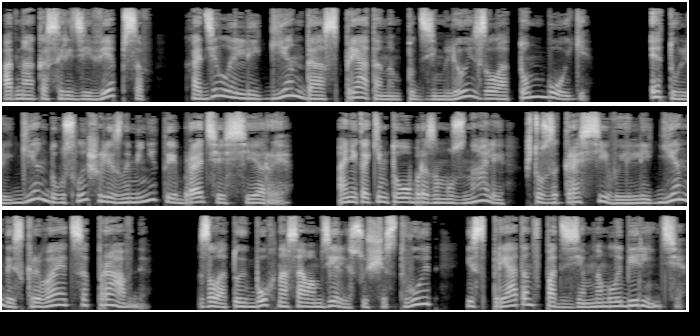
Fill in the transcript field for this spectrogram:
Однако среди вепсов ходила легенда о спрятанном под землей золотом боге. Эту легенду услышали знаменитые братья Серые. Они каким-то образом узнали, что за красивой легендой скрывается правда. Золотой бог на самом деле существует и спрятан в подземном лабиринте.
